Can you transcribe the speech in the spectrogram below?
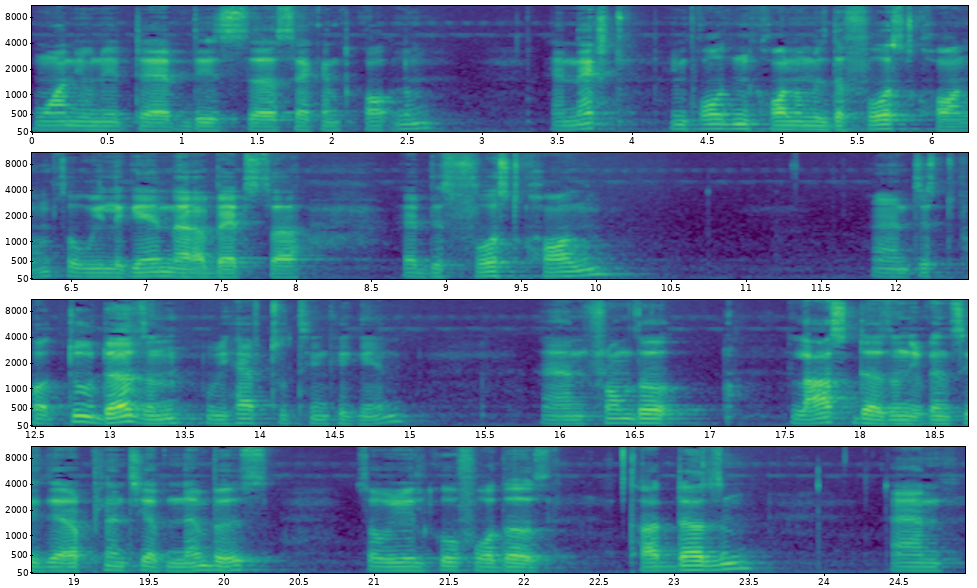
one unit at this uh, second column. And next important column is the first column. So we'll again uh, bet at this first column and just for two dozen we have to think again. And from the last dozen you can see there are plenty of numbers. So we will go for the third dozen. And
